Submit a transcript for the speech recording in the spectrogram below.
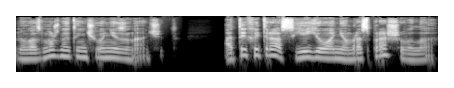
но, возможно, это ничего не значит. А ты хоть раз ее о нем расспрашивала?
